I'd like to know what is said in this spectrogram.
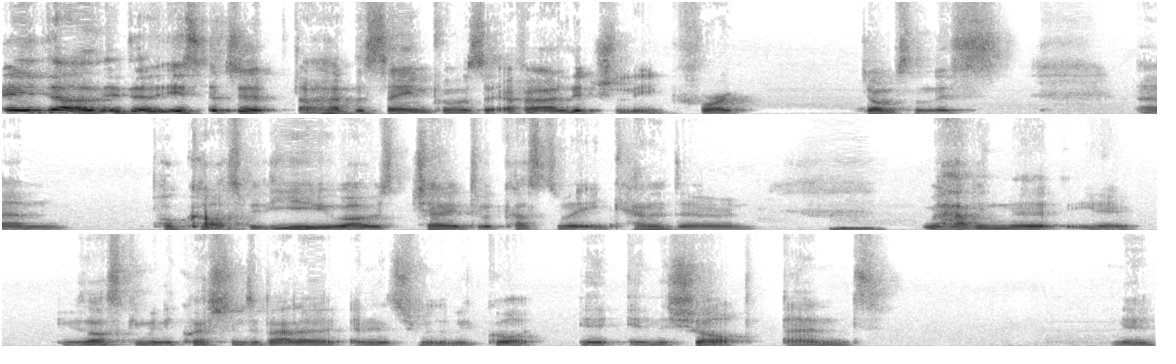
it does. It, it's such a i had the same conversation i literally before i jumped on this um, podcast with you i was chatting to a customer in canada and mm-hmm. we're having the you know he was asking many questions about a, an instrument that we've got in, in the shop and you know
